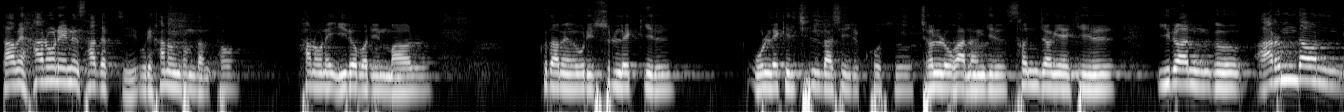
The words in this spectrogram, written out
다음에 한원에 있는 사적지 우리 한원 성당터 한원의 잃어버린 마을 그 다음에 우리 순례길 올레길 7-1 코스 절로 가는 길 선정의 길 이러한 그 아름다운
